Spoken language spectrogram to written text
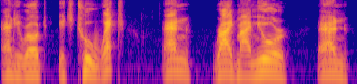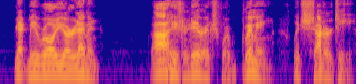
And he wrote It's Too Wet, and Ride My Mule, and Let Me Roll Your Lemon. Ah, his lyrics were brimming with subtlety.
